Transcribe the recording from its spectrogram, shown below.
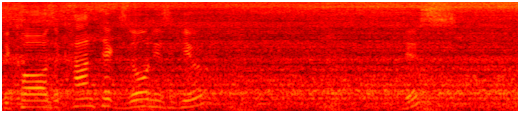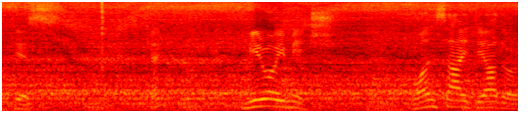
Because the contact zone is here. This, this. Okay? Mirror image. One side, the other.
